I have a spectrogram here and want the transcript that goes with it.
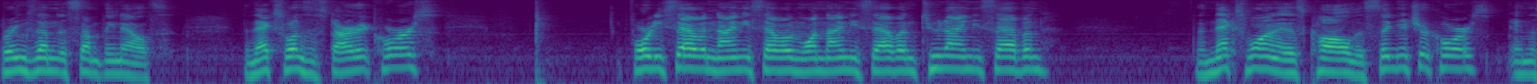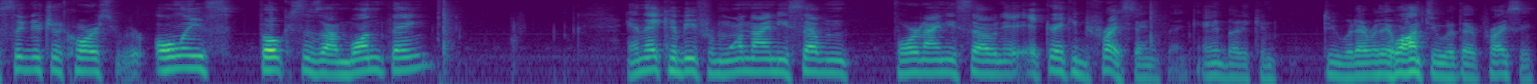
brings them to something else. The next one's the starter course, 47, 97, 197, 297. The next one is called the signature course, and the signature course only focuses on one thing, and they could be from 197, 497. It, they can be priced anything. Anybody can do whatever they want to with their pricing.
